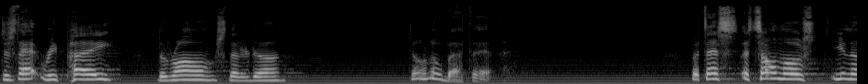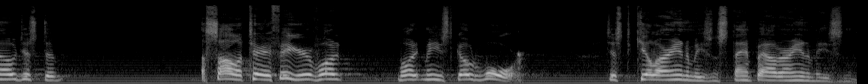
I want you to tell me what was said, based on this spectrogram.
Does that repay the wrongs that are done? Don't know about that. But that's it's almost, you know, just a a solitary figure of what what it means to go to war. Just to kill our enemies and stamp out our enemies. And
